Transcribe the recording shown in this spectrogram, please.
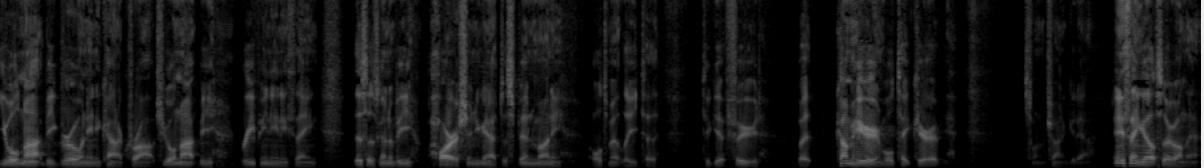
you will not be growing any kind of crops. You will not be reaping anything this is going to be harsh and you're going to have to spend money ultimately to, to get food. But come here and we'll take care of you. That's what I'm trying to get out. Anything else, though, on that?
